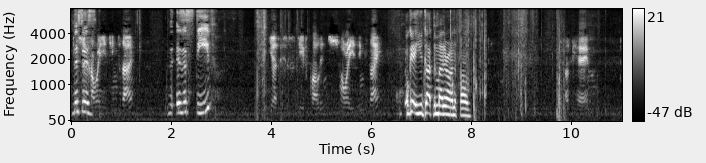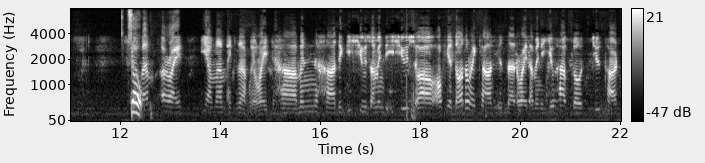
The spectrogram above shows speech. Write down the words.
This is How are you doing today? is this Steve? Yeah, this is Steve Collins. How are you doing today? Okay, you got the mother on the phone. Okay. So, Ma'am, all right. Yeah, ma'am, exactly, right. Uh, I mean, uh, the issues, I mean, the issues uh, of your daughter account is that, right, I mean, you have got two cards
